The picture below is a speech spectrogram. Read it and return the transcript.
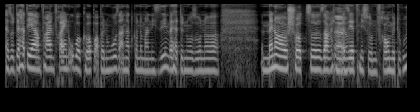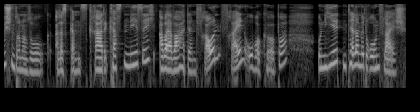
Also der hatte ja einen freien Oberkörper, ob er eine Hose anhat, konnte man nicht sehen, weil er hätte nur so eine Männerschürze, sag ich mal, Ja. also jetzt nicht so eine Frau mit Rüschen, sondern so alles ganz gerade kastenmäßig, aber er war, hatte einen frauenfreien Oberkörper und hielt einen Teller mit rohem Fleisch.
